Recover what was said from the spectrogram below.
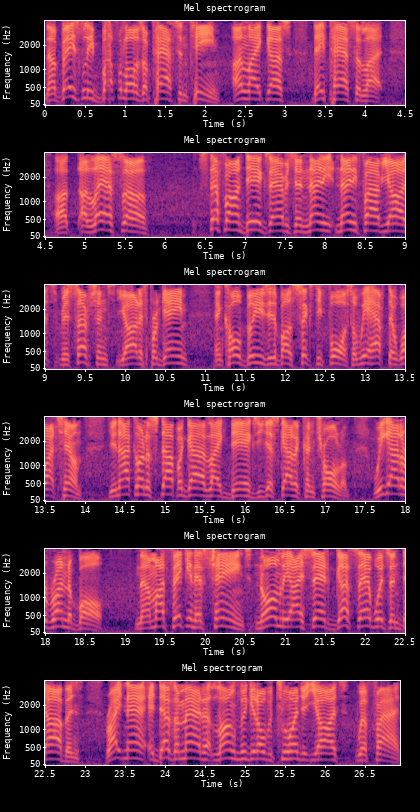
Now, basically, Buffalo is a passing team. Unlike us, they pass a lot. Uh, uh, last uh, Stefon Diggs averaging 90, 95 yards receptions yardage per game, and Cole Beasley is about 64. So we have to watch him. You're not going to stop a guy like Diggs. You just got to control him. We got to run the ball. Now my thinking has changed. Normally I said Gus Edwards and Dobbins. Right now it doesn't matter. As long as we get over 200 yards, we're fine.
